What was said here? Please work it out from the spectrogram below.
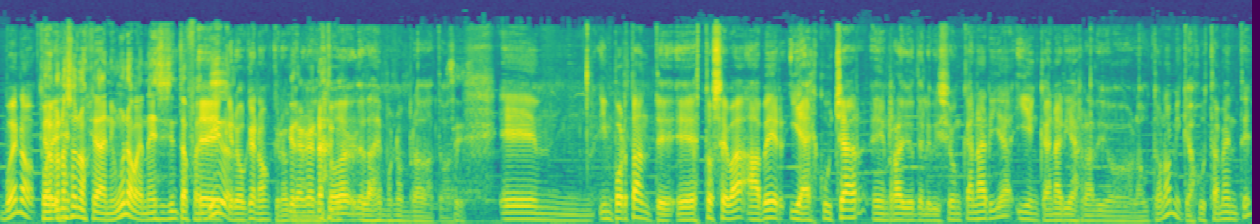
Bueno, Creo que no se nos queda ninguna, porque nadie se sienta eh, ofendido. creo que no, creo, que, no, que no. todas las hemos nombrado a todas. Sí. Eh, importante, eh, esto se va a ver y a escuchar en Radio Televisión Canaria y en Canarias Radio La Autonómica, justamente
